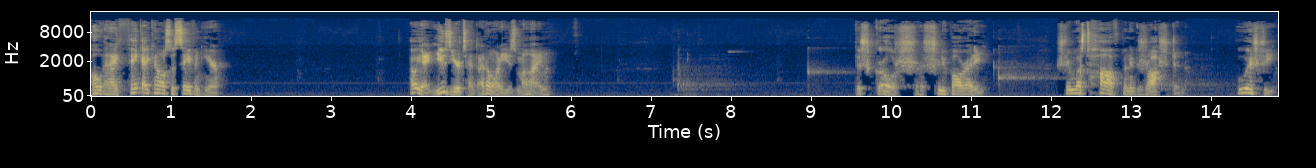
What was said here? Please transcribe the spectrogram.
Oh, and I think I can also save in here. Oh yeah, use your tent. I don't want to use mine. This girl is asleep already. She must have been exhausted. Who is she?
